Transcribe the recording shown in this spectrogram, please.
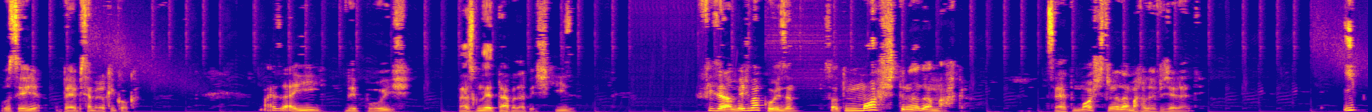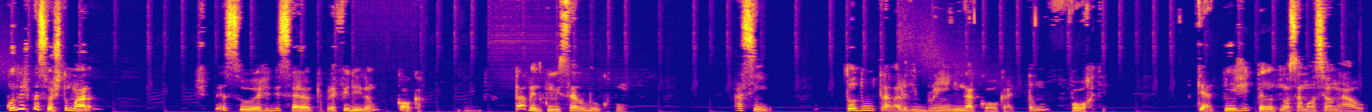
Ou seja, Pepsi é melhor que Coca. Mas aí, depois, na segunda etapa da pesquisa, fizeram a mesma coisa só que mostrando a marca, certo? Mostrando a marca do refrigerante. E quando as pessoas tomaram, as pessoas disseram que preferiram Coca. Tá vendo como isso é louco, pô? Assim, todo o trabalho de branding da Coca é tão forte que atinge tanto nosso emocional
